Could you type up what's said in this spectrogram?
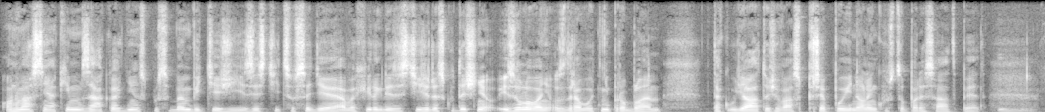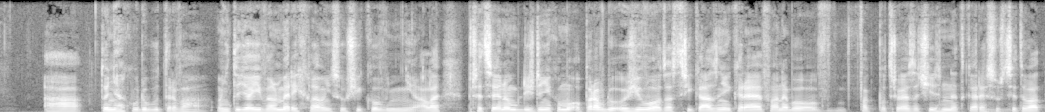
on vás nějakým základním způsobem vytěží, zjistí, co se děje a ve chvíli, kdy zjistí, že jde skutečně izolovaně o zdravotní problém, tak udělá to, že vás přepojí na linku 155. Mm a to nějakou dobu trvá. Oni to dělají velmi rychle, oni jsou šikovní, ale přece jenom, když jde někomu opravdu o život a stříká z něj krev, anebo fakt potřebuje začít hnedka resuscitovat,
